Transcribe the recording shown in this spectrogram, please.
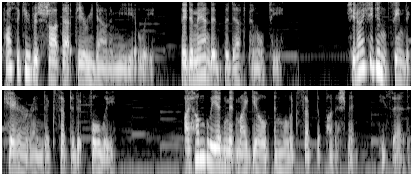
Prosecutors shot that theory down immediately. They demanded the death penalty. Shiraishi didn't seem to care and accepted it fully. I humbly admit my guilt and will accept the punishment, he said.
